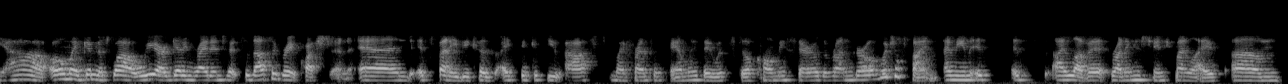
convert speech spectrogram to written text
yeah. Oh my goodness. Wow. We are getting right into it. So that's a great question. And it's funny because I think if you asked my friends and family, they would still call me Sarah the Run Girl, which is fine. I mean, it's it's I love it. Running has changed my life. Um,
